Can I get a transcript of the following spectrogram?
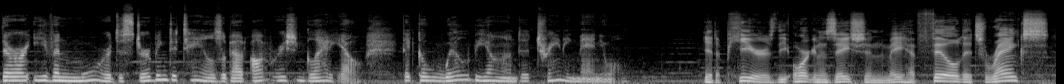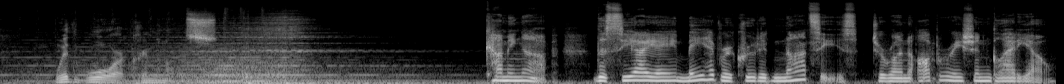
there are even more disturbing details about Operation Gladio that go well beyond a training manual. It appears the organization may have filled its ranks with war criminals. Coming up, the CIA may have recruited Nazis to run Operation Gladio.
